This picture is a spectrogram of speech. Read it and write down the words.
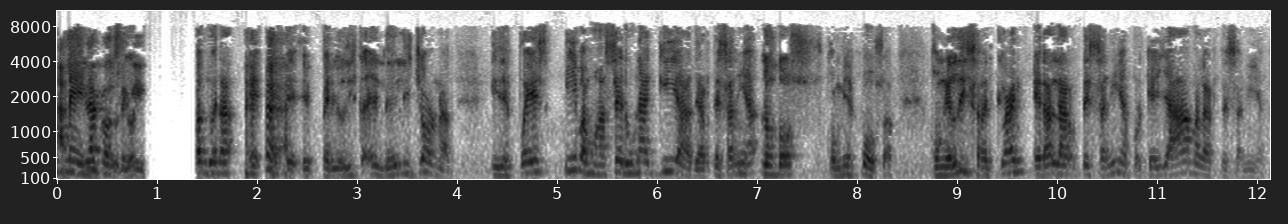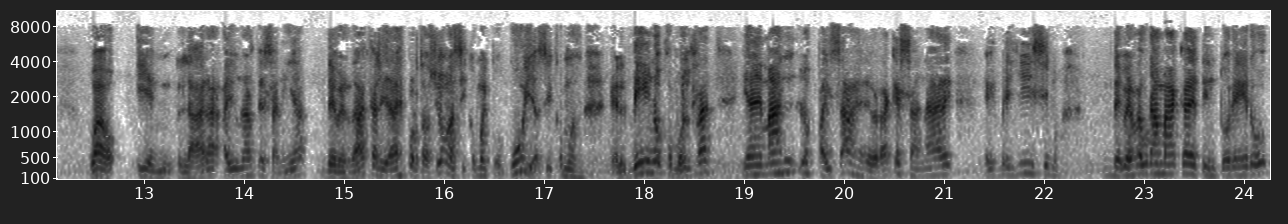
Así la conseguí cuando era eh, eh, eh, periodista del Daily Journal. Y después íbamos a hacer una guía de artesanía, los dos con mi esposa, con Elizabeth Klein, era la artesanía, porque ella ama la artesanía. Wow, y en Lara hay una artesanía de verdad, calidad de exportación, así como el cocuy, así como el vino, como el rat, y además los paisajes, de verdad que Sanare es bellísimo de verdad una hamaca de tintorero,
